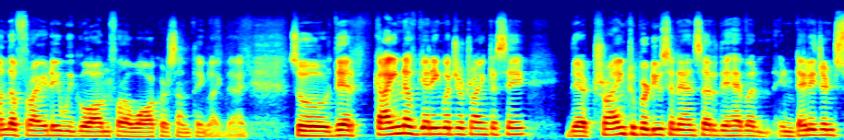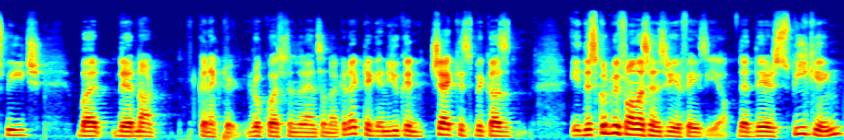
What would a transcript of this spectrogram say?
on the friday we go on for a walk or something like that. So they're kind of getting what you're trying to say. They're trying to produce an answer. They have an intelligent speech but they're not connected. Request and the answer not connecting. And you can check it's because this could be from a sensory aphasia that they're speaking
